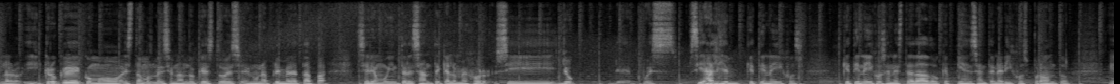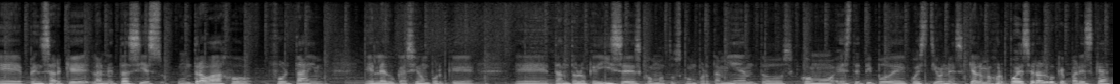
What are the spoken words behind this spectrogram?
Claro, y creo que como estamos mencionando que esto es en una primera etapa, sería muy interesante que a lo mejor si yo, eh, pues si alguien que tiene hijos, que tiene hijos en esta edad o que piensa en tener hijos pronto, eh, pensar que la neta sí es un trabajo full time en la educación porque eh, tanto lo que dices como tus comportamientos, como este tipo de cuestiones, que a lo mejor puede ser algo que parezca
